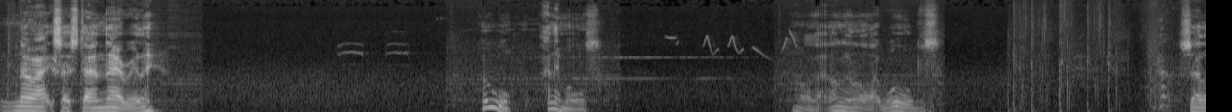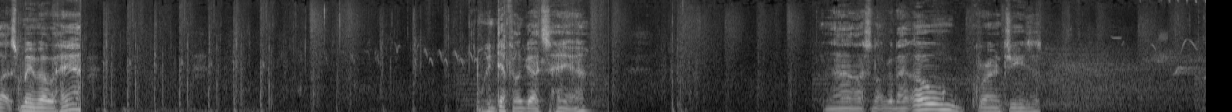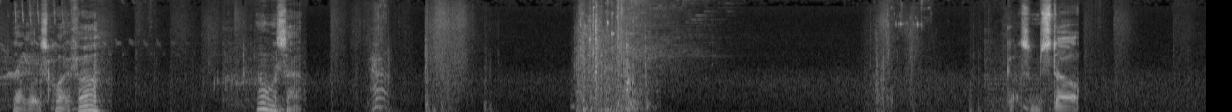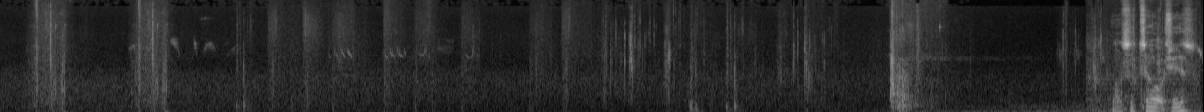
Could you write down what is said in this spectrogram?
no access down there really. Oh, animals. Oh, that, oh, like wolves. So let's move over here. Can definitely go to here. No, that's not going down. Oh, ground Jesus. That looks quite far. Oh, what's that? Got some stuff. Lots of torches.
